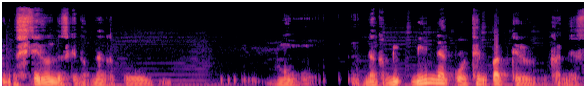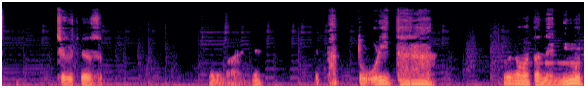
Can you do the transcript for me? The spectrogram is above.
う、してるんですけど、なんかこう、もう、なんかみ、みんなこう、テンパってる感じです。めちゃくちゃです。その場合ね。でパッと降りたら、これがまたね、荷物ね、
